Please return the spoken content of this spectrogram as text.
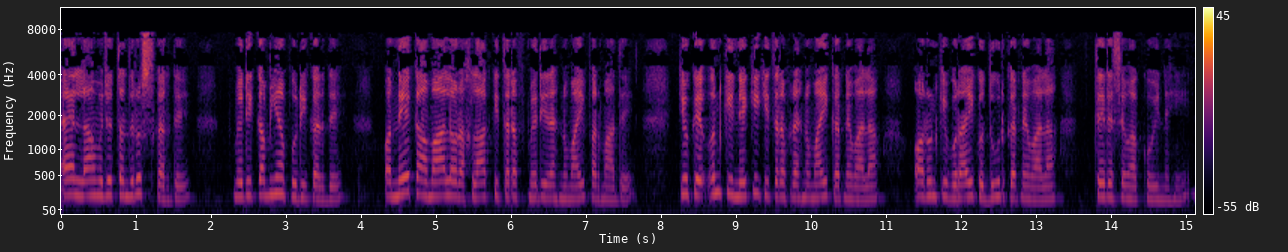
اے اللہ، مجھے تندرست کر دے۔ میری کمیاں پوری کر دے۔ اور نیک امال اور اخلاق کی طرف میری رہنمائی فرما دے، کیونکہ ان کی نیکی کی طرف رہنمائی کرنے والا اور ان کی برائی کو دور کرنے والا تیرے سوا کوئی نہیں۔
